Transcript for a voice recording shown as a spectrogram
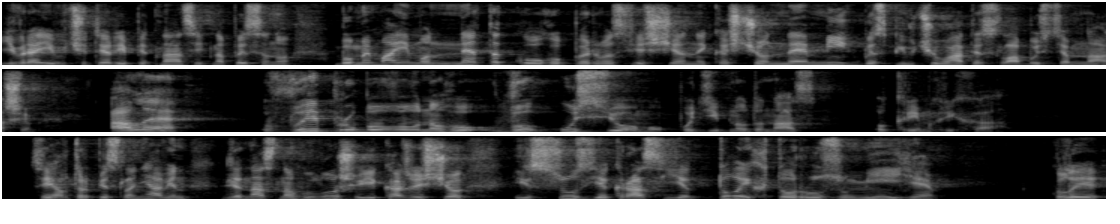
Євреїв 4,15 написано: бо ми маємо не такого первосвященника, що не міг би співчувати слабостям нашим, але випробуваного в усьому, подібно до нас, окрім гріха. Цей автор післання він для нас наголошує і каже, що Ісус якраз є той, хто розуміє. Коли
